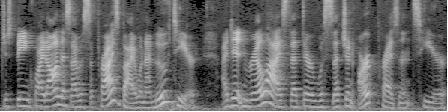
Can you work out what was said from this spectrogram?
just being quite honest, I was surprised by when I moved here. I didn't realize that there was such an art presence here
